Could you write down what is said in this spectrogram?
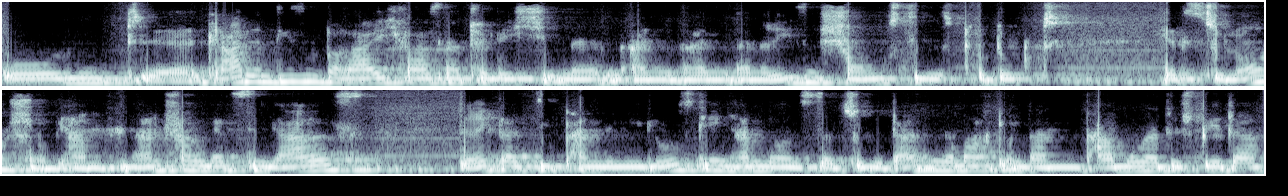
Und äh, gerade in diesem Bereich war es natürlich eine, eine, eine, eine Riesenchance, dieses Produkt jetzt zu launchen. Wir haben Anfang letzten Jahres, direkt als die Pandemie losging, haben wir uns dazu Gedanken gemacht und dann ein paar Monate später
